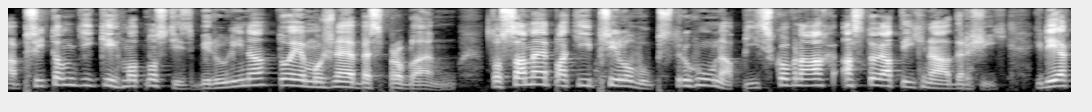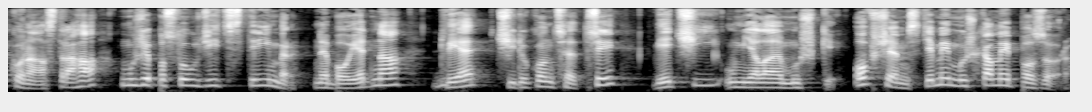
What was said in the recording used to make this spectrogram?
A přitom díky hmotnosti zbirulína to je možné bez problémů. To samé platí při lovu pstruhů na pískovnách a stojatých nádržích, kdy jako nástraha může posloužit streamer nebo jedna, dvě či dokonce tři větší umělé mušky. Ovšem s těmi muškami pozor.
